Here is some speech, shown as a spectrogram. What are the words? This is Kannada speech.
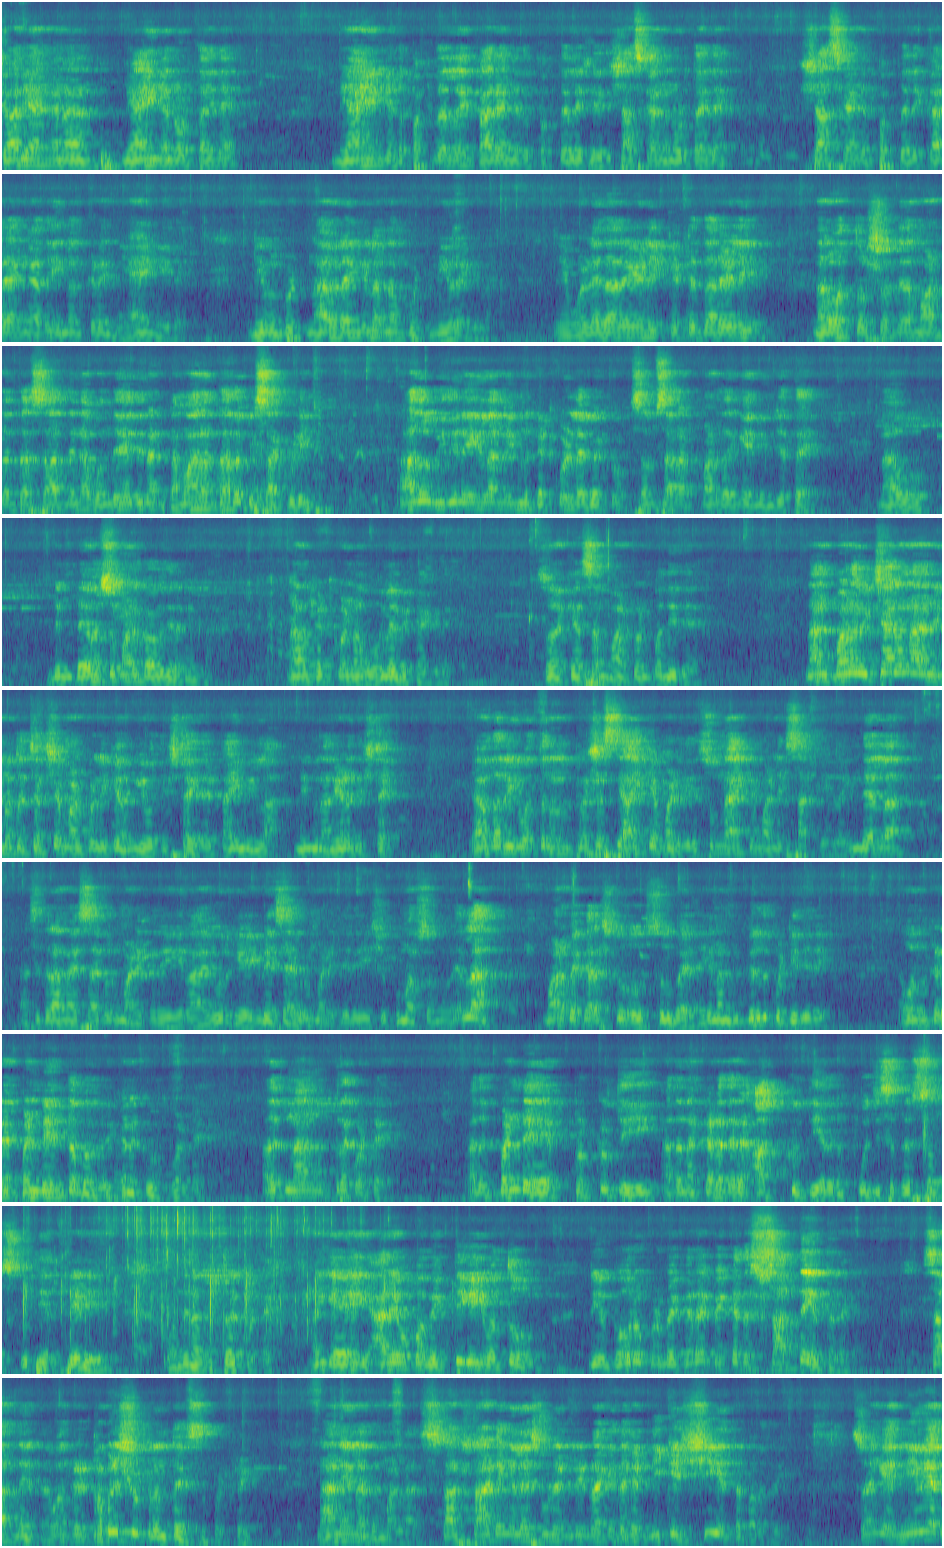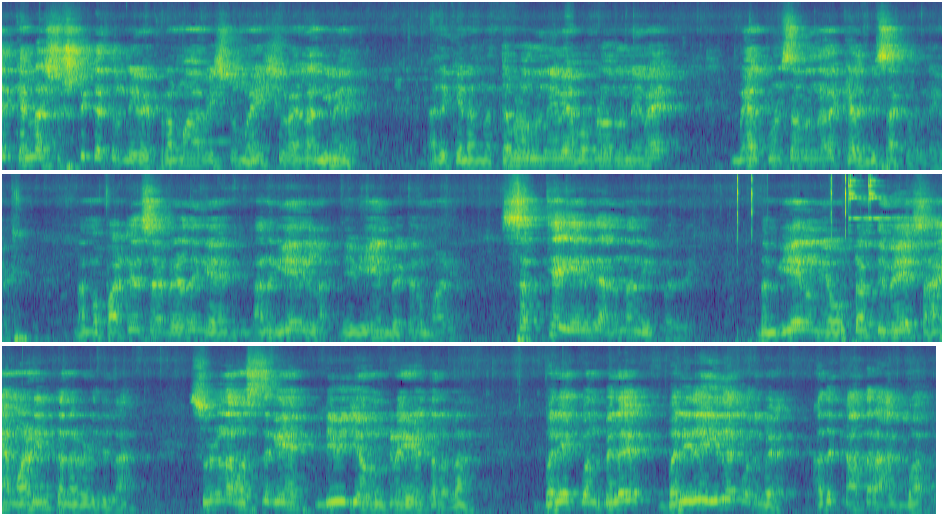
ಕಾರ್ಯಾಂಗನ ನ್ಯಾಯಾಂಗ ನೋಡ್ತಾ ಇದೆ. ನ್ಯಾಯಾಂಗದ ಪಕ್ಕದಲ್ಲೇ, ಕಾರ್ಯಾಂಗದ ಪಕ್ಕದಲ್ಲೇ ಸೇರಿ ಶಾಸಕಾಂಗ ನೋಡ್ತಾ ಇದೆ. ಶಾಸಕಾಂಗದ ಪಕ್ಕದಲ್ಲಿ ಕಾರ್ಯಾಂಗ ಇದೆ ಇನ್ನೊಂದು ಕಡೆ ನ್ಯಾಯಾಂಗ ಇದೆ. ನೀವು ಬಿಟ್ಟು ನಾವಿರಂಗಿಲ್ಲ ನಮ್ ಬಿಟ್ಟು ನೀವಿರಂಗಿಲ್ಲ ನೀವು ಒಳ್ಳೆದಾರ ಹೇಳಿ, ಕೆಟ್ಟದ್ದಾರ ಹೇಳಿ, ನಲವತ್ತು ವರ್ಷದಿಂದ ಮಾಡಿದಂಥ ಸಾಧನೆನ ಒಂದೇ ದಿನ ಡಮಾರ್ ಅಂತಾರು ಬಿಸಾಕ್ಬಿಡಿ. ಅದು ವಿಧಿನೇ ಇಲ್ಲ ನಿಮ್ಮನ್ನು ಕಟ್ಕೊಳ್ಳೇಬೇಕು ಸಂಸಾರ ಮಾಡ್ದಂಗೆ ನಿಮ್ಮ ಜೊತೆ. ನಾವು ನಿಮ್ಮ ಡೈವರ್ಸು ಮಾಡೋಕ್ಕಾಗೋದಿಲ್ಲ ನಿಮ್ಮನ್ನ ನಾವು ಕಟ್ಕೊಂಡು ನಾವು ಹೋಗ್ಲೇಬೇಕಾಗಿದೆ. ಸೊ ಆ ಕೆಲಸ ಮಾಡ್ಕೊಂಡು ಬಂದಿದ್ದೆ. ನಾನು ಬಹಳ ವಿಚಾರನ ನಿಮ್ಮ ಹತ್ರ ಚರ್ಚೆ ಮಾಡ್ಕೊಳ್ಳಿಕ್ಕೆ ನನಗೆ ಇವತ್ತು ಇಷ್ಟ ಇದೆ. ಟೈಮ್ ಇಲ್ಲ. ನಿಮ್ಗೆ ನಾನು ಹೇಳೋದು ಇಷ್ಟೇ. ಯಾವ್ದಾದ್ರು ಇವತ್ತು ನನ್ನ ಪ್ರಶಸ್ತಿ ಆಯ್ಕೆ ಮಾಡಿದ್ದೀರಿ ಸುಮ್ಮನೆ ಆಯ್ಕೆ ಮಾಡ್ಲಿಕ್ಕೆ ಸಾಧ್ಯ ಇಲ್ಲ. ಹಿಂದೆಲ್ಲ ಸಿದ್ದರಾಮಯ್ಯ ಸಾಹೇಬ್ರಿಗೆ ಮಾಡಿದ್ದೀರಿ ರಾ ಇವ್ರಿಗೆ ಹೆಗ್ಡೆ ಸಾಹೇಬ್ರಿಗೆ ಮಾಡಿದ್ದೀರಿ ಶಿವಕುಮಾರ್ ಸ್ವಾಮಿ ಎಲ್ಲ ಮಾಡ್ಬೇಕಾದ್ರೆ ಅಷ್ಟು ಸುಲಭ ಇದೆ. ಈಗ ನಮ್ಗೆ ಬಿರುದು ಕೊಟ್ಟಿದ್ದೀರಿ. ಒಂದು ಕಡೆ ಬಂಡೆ ಅಂತ ಬರೆದ್ರಿ ಕೂರ್ತು ಬಂಡೆ. ಅದಕ್ಕೆ ನಾನು ಉತ್ತರ ಕೊಟ್ಟೆ. ಅದಕ್ಕೆ ಬಂಡೆ ಪ್ರಕೃತಿ, ಅದನ್ನು ಕಡದರೆ ಆಕೃತಿ, ಅದನ್ನು ಪೂಜಿಸಿದ ಸಂಸ್ಕೃತಿ ಅಂತ ಹೇಳಿ ಒಂದಿನ ಉತ್ತರ ಕೊಟ್ಟೆ. ನನಗೆ ಯಾರೇ ಒಬ್ಬ ವ್ಯಕ್ತಿಗೆ ಇವತ್ತು ನೀವು ಗೌರವ ಕೊಡಬೇಕಾದ್ರೆ ಬೇಕಾದ ಸಾಧನೆ ಇರ್ತದೆ. ಸಾಧನೆ ಇರ್ತದೆ. ಒಂದು ಕಡೆ ಟ್ರಬಲ್ ಶೂಟರ್ ಅಂತ ಹೆಸರು ಕೊಟ್ರಿ. ನಾನೇನು ಅದನ್ನು ಮಾಡಲ್ಲ ಸ್ಟಾ ಸ್ಟಾರ್ಟಿಂಗಲ್ಲೇ ಸ್ಟೂಡೆಂಟ್ ಲೀಡರ್ ಆಗಿದ್ದಾಗ ಡಿ ಕೆ ಶಿ ಅಂತ ಬರೋದ್ರಿ. ಸೊ ಹಂಗೆ ನೀವೇ ಅದಕ್ಕೆಲ್ಲ ಸೃಷ್ಟಿಕರ್ತರು ನೀವೇ. ಬ್ರಹ್ಮ, ವಿಷ್ಣು, ಮಹೇಶ್ವರ ಎಲ್ಲ ನೀವೇನೆ. ಅದಕ್ಕೆ ನನ್ನ ತಗೊಳ್ಳೋದು ನೀವೇ ಒಗಳೋದು ನೀವೇ, ಮೇಲೆ ಕುಣಿಸೋದು ನೀವೇ, ಕೆಳಗೆ ಬಿಸಾಕೋದು ನೀವೇ. ನಮ್ಮ ಪಾಟೀಲ್ ಸಾಹೇಬ್ ಹೇಳ್ದಂಗೆ, ನನಗೇನಿಲ್ಲ, ನೀವು ಏನು ಬೇಕಾದ್ರೂ ಮಾಡಿ. ಸತ್ಯ ಏನಿದೆ ಅದನ್ನು ನೀವು ಬರೀರಿ ನಮಗೇನು ನೀವು ಔಟ್ ಆಫ್ ದಿ ವೇ ಸಹಾಯ ಮಾಡಿ ಅಂತ ನಾವು ಹೇಳೋದಿಲ್ಲ. ಸುಳ್ಳಿನ ವಸ್ತುಗೆ ಡಿ ವಿ ಜಿ ಅವ್ರು ಒಂದು ಕಡೆ ಹೇಳ್ತಾರಲ್ಲ ಬರೆಯಕ್ಕೆ ಒಂದು ಬೆಲೆ, ಬರೀದೇ ಇದಕ್ಕೆ ಒಂದು ಬೆಲೆ. ಅದಕ್ಕೆ ಆ ಥರ ಆಗಬಾರ್ದು.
